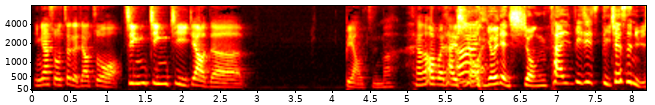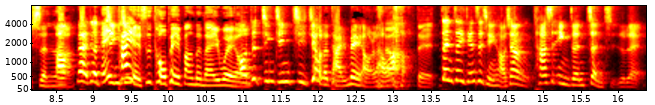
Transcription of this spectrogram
应该说这个叫做斤斤计较的婊子吗？看看会不会太凶？啊有一点凶，她毕竟的确是女生好啦，。那就哎、她也是偷配方的那一位哦，哦。就斤斤计较的台妹好了，好不好？啊 对但这一件事情好像她是应征正职，对不对对，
